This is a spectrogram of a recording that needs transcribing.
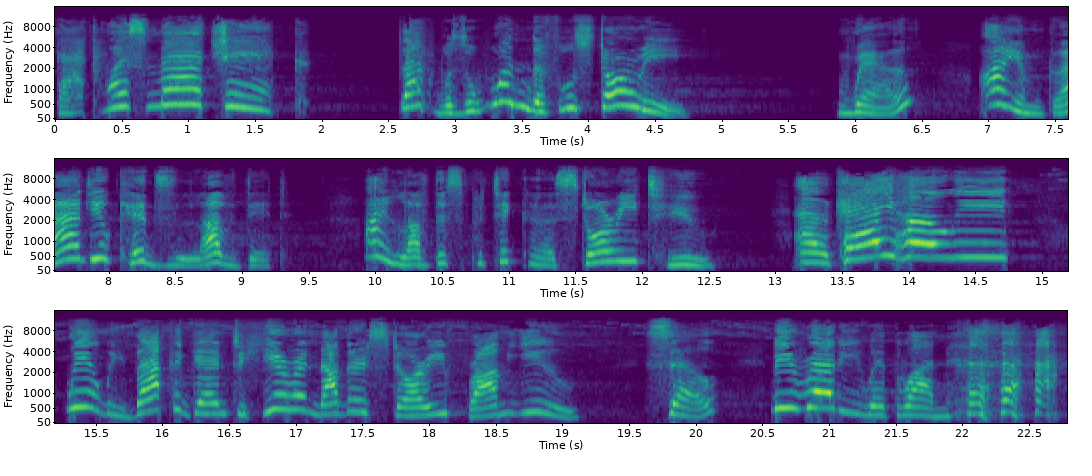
That was magic. That was a wonderful story. Well, I am glad you kids loved it. I love this particular story too. Okay, Holy. We'll be back again to hear another story from you. So, be ready with one.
